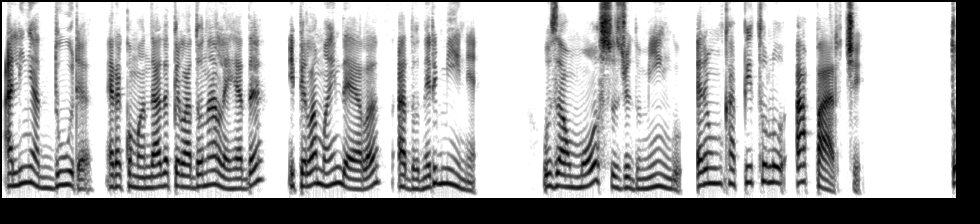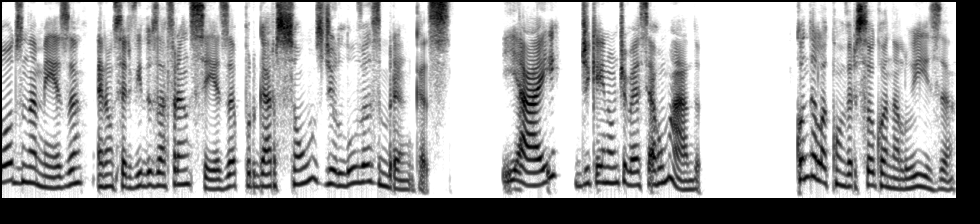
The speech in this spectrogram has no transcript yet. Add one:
A linha dura era comandada pela Dona Leda e pela mãe dela, a Dona Hermínia. Os almoços de domingo eram um capítulo à parte. Todos na mesa eram servidos à francesa por garçons de luvas brancas. E ai de quem não tivesse arrumado. Quando ela conversou com Ana Luísa,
